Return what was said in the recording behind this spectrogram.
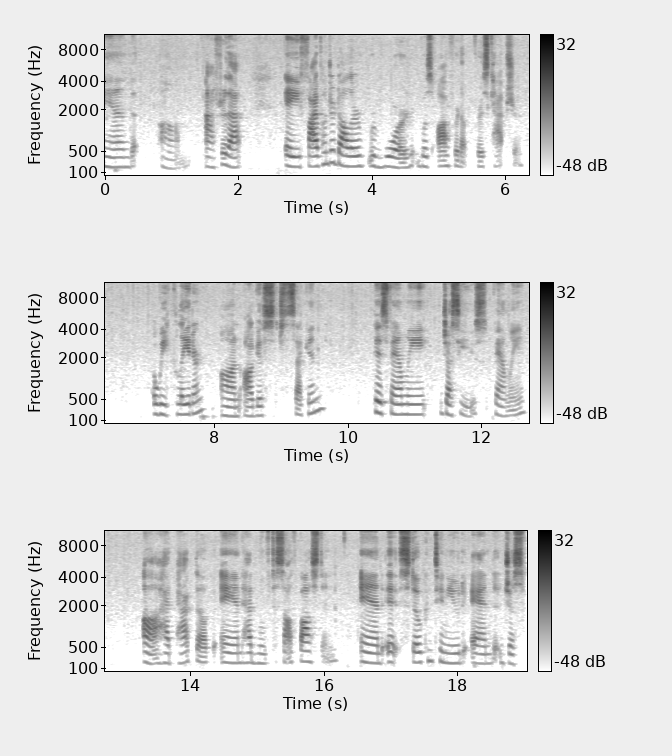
and um, after that, a $500 reward was offered up for his capture. A week later, on August 2nd, his family, Jesse's family, uh, had packed up and had moved to South Boston, and it still continued and just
